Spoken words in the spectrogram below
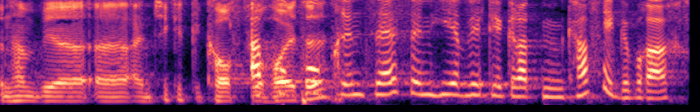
Dann haben wir äh, ein Ticket gekauft für Apropos heute. Prinzessin, hier wird dir gerade ein Kaffee gebracht.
